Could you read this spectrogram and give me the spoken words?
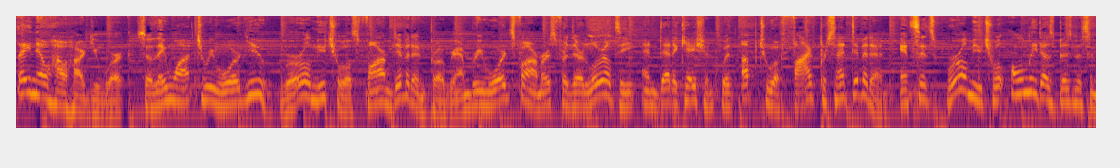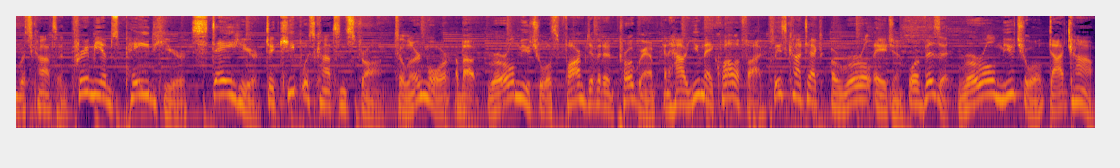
They know how hard you work, so they want to reward you. Rural Mutual's Farm Dividend Program rewards farmers for their loyalty and dedication with up to a 5% dividend. And since Rural Mutual only does business in Wisconsin, premiums paid here stay here to keep Wisconsin strong. To learn more about Rural Mutual's Farm Dividend Program and how you may qualify, please contact a rural agent or visit ruralmutual.com.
